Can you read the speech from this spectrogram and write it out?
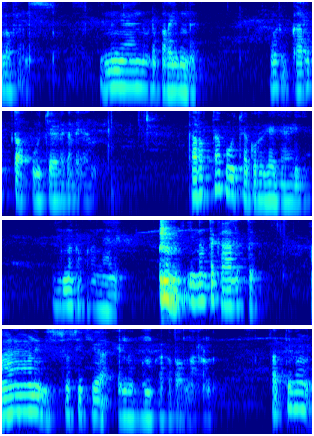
ഹലോ ഫ്രണ്ട്സ് ഇന്ന് ഞാൻ ഇവിടെ പറയുന്നത് ഒരു കറുത്ത പൂച്ചയുടെ കഥയാണ്. കറുത്ത പൂച്ച കുറുകെ ചാടി എന്നൊക്കെ പറഞ്ഞാൽ ഇന്നത്തെ കാലത്ത് ആരാണ് വിശ്വസിക്കുക എന്ന് നമുക്കൊക്കെ തോന്നാറുണ്ട്. സത്യമാണ്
